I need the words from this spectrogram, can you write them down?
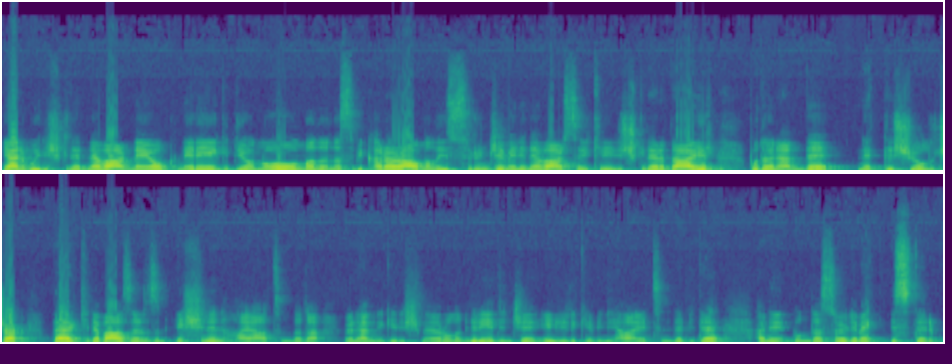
Yani bu ilişkide ne var ne yok, nereye gidiyor, ne olmalı, nasıl bir karar almalıyız, sürüncemeli ne varsa ikili ilişkilere dair bu dönemde netleşiyor olacak. Belki de bazılarınızın eşinin hayatında da önemli gelişmeler olabilir. 7. evlilik evi nihayetinde bir de hani bunu da söylemek isterim.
